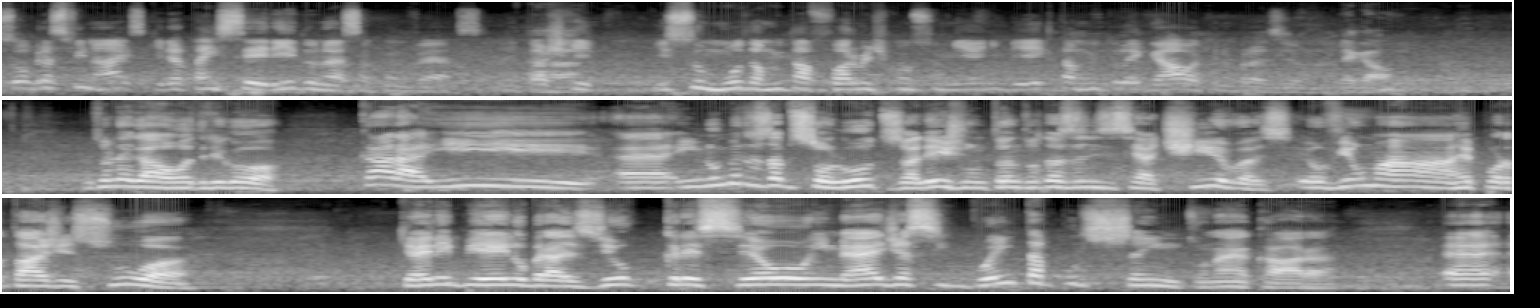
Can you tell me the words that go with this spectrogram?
sobre as finais, queria estar inserido nessa conversa. né? Então acho que isso muda muito a forma de consumir a NBA, que está muito legal aqui no Brasil. né? Legal. Muito legal, Rodrigo. Cara, e é, em números absolutos ali, juntando todas as iniciativas, eu vi uma reportagem sua que a NBA no Brasil cresceu em média 50%, né, cara? É,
